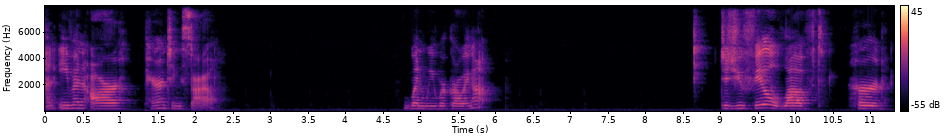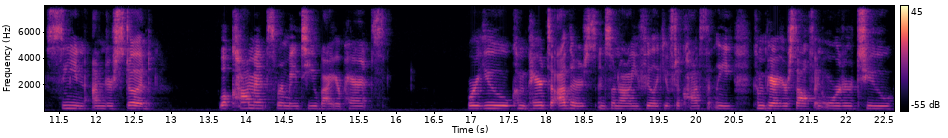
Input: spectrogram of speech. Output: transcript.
And even our parenting style when we were growing up. Did you feel loved, heard, seen, understood? What comments were made to you by your parents? were you compared to others and so now you feel like you have to constantly compare yourself in order to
